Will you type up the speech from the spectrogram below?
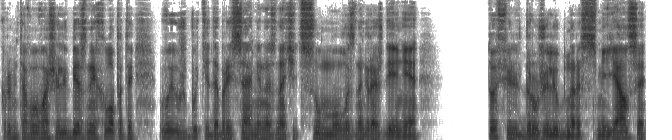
Кроме того, ваши любезные хлопоты, вы уж будьте добры сами назначить сумму вознаграждения — Тофель дружелюбно рассмеялся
